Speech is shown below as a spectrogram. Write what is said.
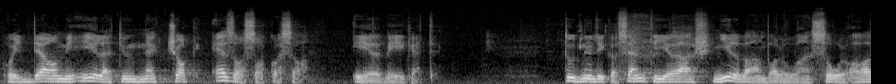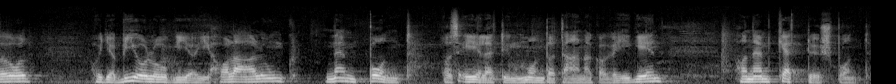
hogy de a mi életünknek csak ez a szakasza ér véget. Tudnilik a Szentírás nyilvánvalóan szól arról, hogy a biológiai halálunk nem pont az életünk mondatának a végén, hanem kettős pont.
